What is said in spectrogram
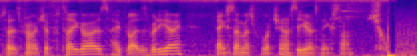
So that's pretty much it for today guys. I hope you like this video. Thanks so much for watching. I'll see you guys next time.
